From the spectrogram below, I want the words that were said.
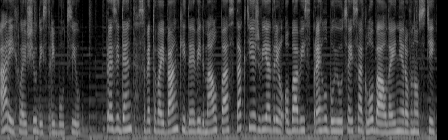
a rýchlejšiu distribúciu. Prezident Svetovej banky David Malpass taktiež vyjadril obavy z prehlbujúcej sa globálnej nerovnosti.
